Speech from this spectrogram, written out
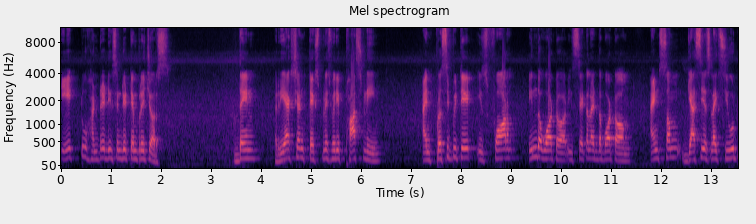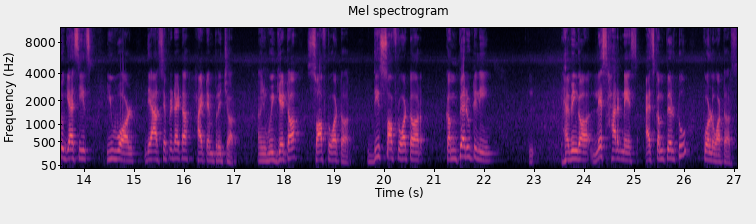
8 to 100 degree centigrade temperatures, then reaction takes place very fastly and precipitate is formed in the water is settled at the bottom and some gases like CO2 gases evolved they are separated at a high temperature. And we get a soft water. This soft water comparatively having a less hardness as compared to cold waters.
